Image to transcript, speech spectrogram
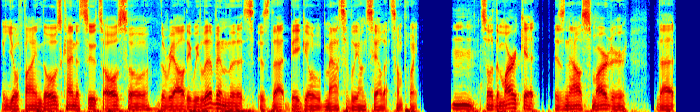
you'll find those kind of suits. Also, the reality we live in this is that they go massively on sale at some point. Mm. So the market is now smarter that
